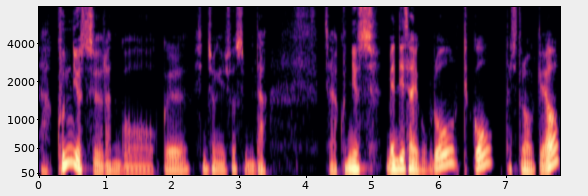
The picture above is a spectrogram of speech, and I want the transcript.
자, 굿뉴스라는 곡을 신청해 주셨습니다. 자, 굿뉴스 맨디사의 곡으로 듣고 다시 돌아올게요.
